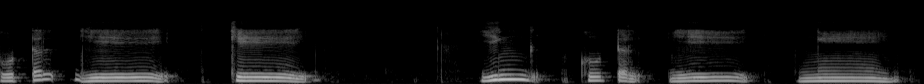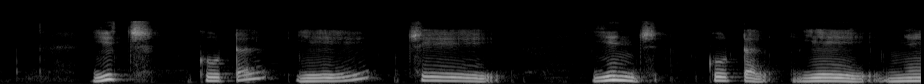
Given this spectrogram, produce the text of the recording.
கூட்டல் ஏ கே. இங் கூட்டல் ஏ ஞே இச் கூட்டல் ஏ சே. இஞ்ச் கூட்டல் ஏ ஞே.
